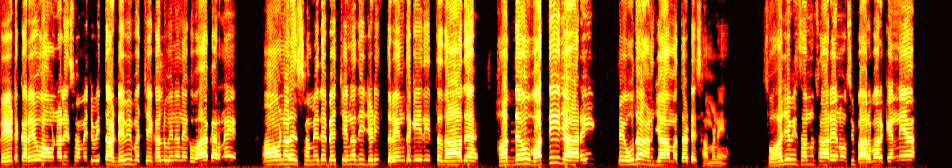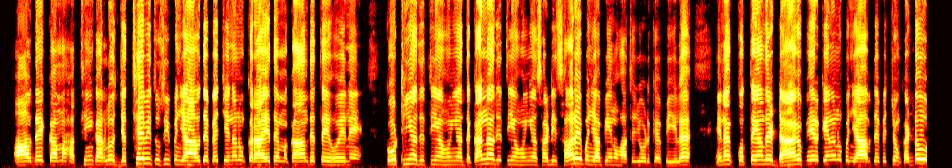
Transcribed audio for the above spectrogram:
ਵੇਟ ਕਰਿਓ, ਆਉਣ ਵਾਲੇ ਸਮੇਂ 'ਚ ਵੀ ਤੁਹਾਡੇ ਵੀ ਬੱਚੇ ਕੱਲ੍ਹ ਨੂੰ ਇਹਨਾਂ ਨੇ ਗਵਾਹ ਕਰਨੇ। ਆਉਣ ਵਾਲੇ ਸਮੇਂ ਦੇ ਵਿੱਚ ਇਹਨਾਂ ਦੀ ਜਿਹੜੀ ਦਰਿੰਦਗੀ ਦੀ ਤਦਾਦ ਹੈ, ਹੱਦ ਹੈ, ਉਹ ਵੱਧਦੀ ਜਾ ਰਹੀ ਤੇ ਉਹਦਾ ਅੰਜਾਮ ਆ ਤੁਹਾਡੇ ਸਾਹਮਣੇ ਆ। ਸੋ ਹਜੇ ਵੀ ਸਾਨੂੰ ਸਾਰਿਆਂ ਨੂੰ ਅਸੀਂ ਬਾਰ-ਬਾਰ ਕਹਿੰਨੇ ਆ, ਆਪਦੇ ਕੰਮ ਹੱਥੀਂ ਕਰ ਲਓ। ਜਿੱਥੇ ਵੀ ਤੁਸੀਂ ਪੰਜਾਬ ਦੇ ਵਿੱਚ ਇਹਨਾਂ ਨੂੰ ਕਿਰਾਏ ਤੇ ਮਕਾਨ ਦਿੱਤੇ ਹੋਏ ਨੇ, ਕੋਠੀਆਂ ਦਿੱਤੀਆਂ ਹੋਈਆਂ, ਦੁਕਾਨਾਂ ਦਿੱਤੀਆਂ ਹੋਈਆਂ, ਸਾਡੀ ਸਾਰੇ ਪੰਜਾਬੀਆਂ ਨੂੰ ਹੱਥ ਜੋੜ ਕੇ ਅਪੀਲ ਹੈ, ਇਹਨਾਂ ਕੁੱਤਿਆਂ ਦੇ ਡਾਂਗ ਫੇਰ ਕੇ ਇਹਨਾਂ ਨੂੰ ਪੰਜਾਬ ਦੇ ਵਿੱਚੋਂ ਕੱਢੋ।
